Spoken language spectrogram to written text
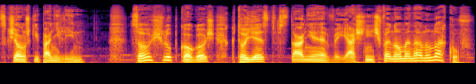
z książki pani Lin coś lub kogoś, kto jest w stanie wyjaśnić fenomen Anunnaków.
